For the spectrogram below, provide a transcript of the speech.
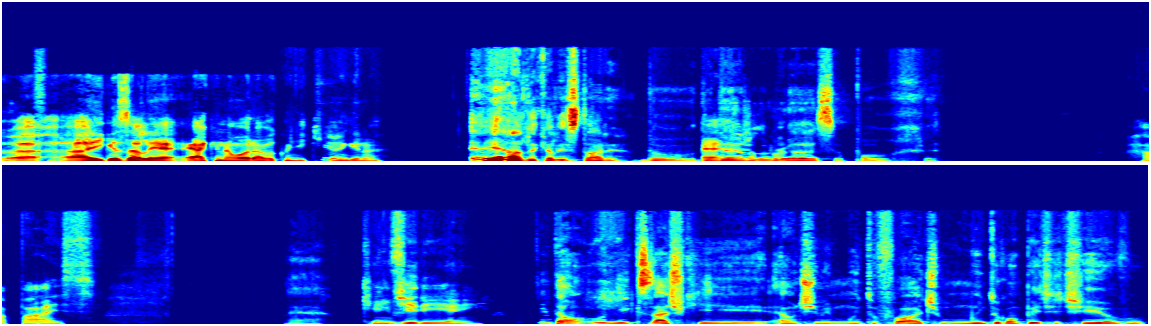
a, a Iggy Azalea é a que namorava com o Nick Young, né? É ela daquela história? Do, do É D'Angelo. Russell? Porra. Rapaz, É. quem diria, hein? Então, o Knicks acho que é um time muito forte, muito competitivo,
